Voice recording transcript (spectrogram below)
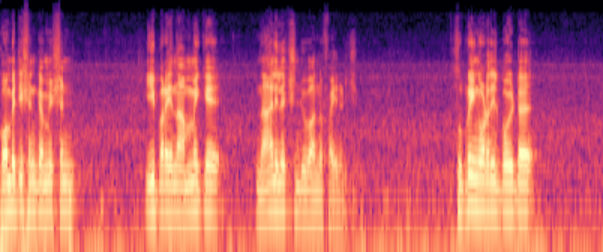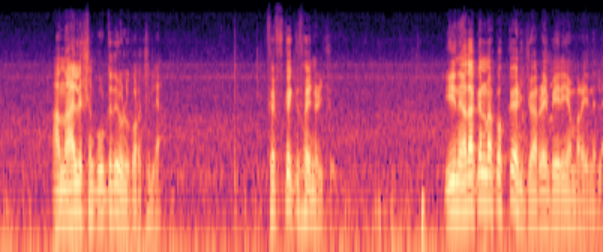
കോമ്പറ്റീഷൻ കമ്മീഷൻ ഈ പറയുന്ന അമ്മയ്ക്ക് നാല് ലക്ഷം രൂപ അന്ന് ഫൈനടിച്ചു സുപ്രീം കോടതിയിൽ പോയിട്ട് ആ നാല് ലക്ഷം കൂട്ടതേ ഉള്ളൂ കുറച്ചില്ല. ഫെഫ്കയ്ക്ക് ഫൈൻ അടിച്ചു. ഈ നേതാക്കന്മാർക്കൊക്കെ അടിച്ചു ആരുടെയും പേര് ഞാൻ പറയുന്നില്ല.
